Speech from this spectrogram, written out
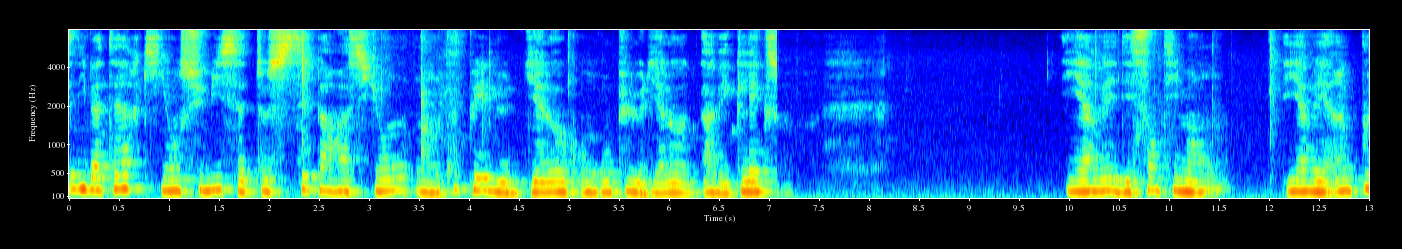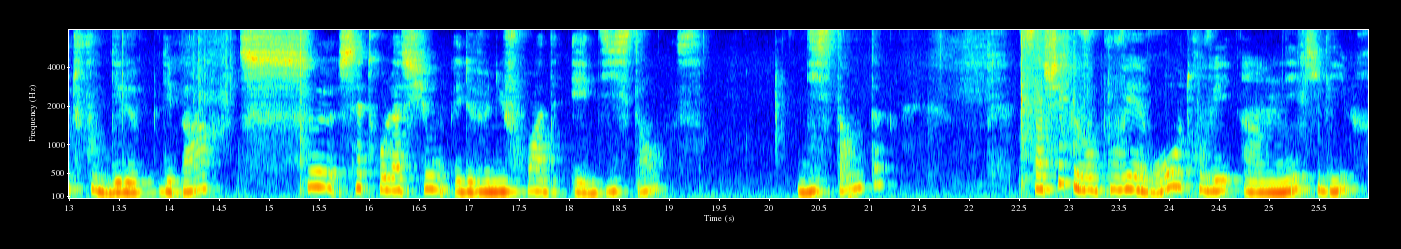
Célibataires qui ont subi cette séparation ont coupé le dialogue, ont rompu le dialogue avec l'ex. Il y avait des sentiments, il y avait un coup de foudre dès le départ. cette relation est devenue froide et distante. distante. Sachez que vous pouvez retrouver un équilibre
